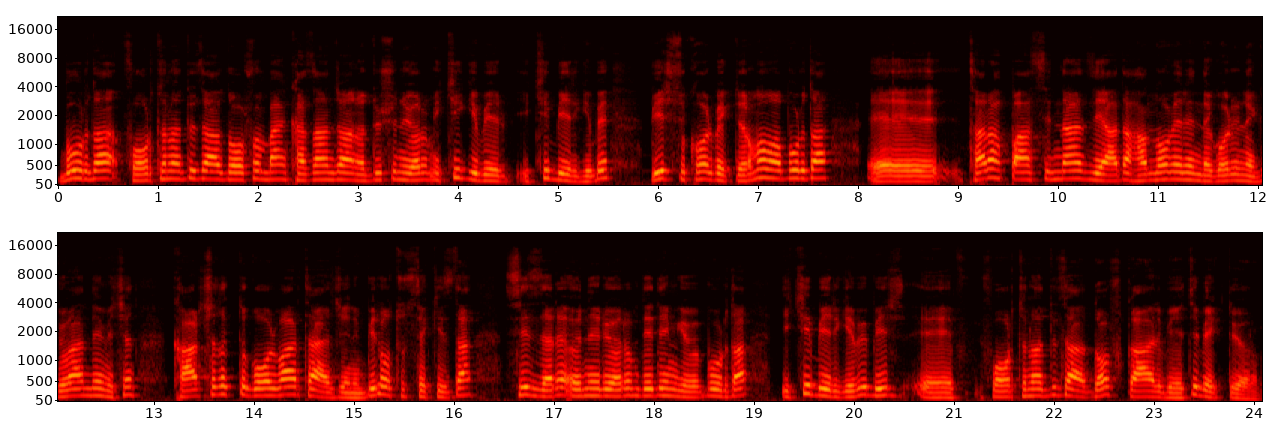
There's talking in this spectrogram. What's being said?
burada Fortuna Düsseldorf'un ben kazanacağını düşünüyorum. 2 gibi 2-1 gibi bir skor bekliyorum ama burada e, taraf bahsinden ziyade Hannover'in de golüne güvendiğim için karşılıklı gol var tercihini 1.38'den sizlere öneriyorum. Dediğim gibi burada 2-1 gibi bir e, Fortuna Düsseldorf galibiyeti bekliyorum.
